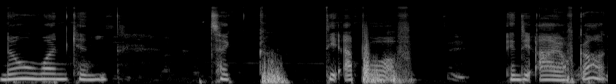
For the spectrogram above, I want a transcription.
No one can take the apple of in the eye of God.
